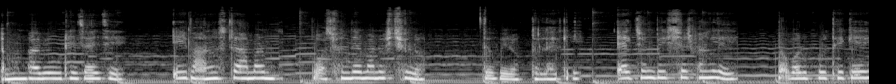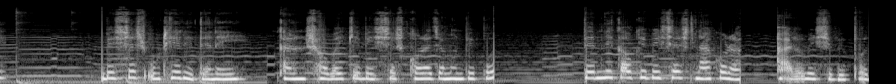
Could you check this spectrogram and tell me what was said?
এমনভাবে উঠে যায় যে, এই মানুষটা আমার পছন্দের মানুষ ছিল। তো বিরক্ত লাগে। একজন বিশ্বাস ভাঙলে সবার উপর থেকে বিশ্বাস উঠিয়ে নিতে নেই। কারণ সবাইকে বিশ্বাস করা যেমন বিপদ, তেমনি কাউকে বিশ্বাস না করা আরও বেশি বিপদ।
